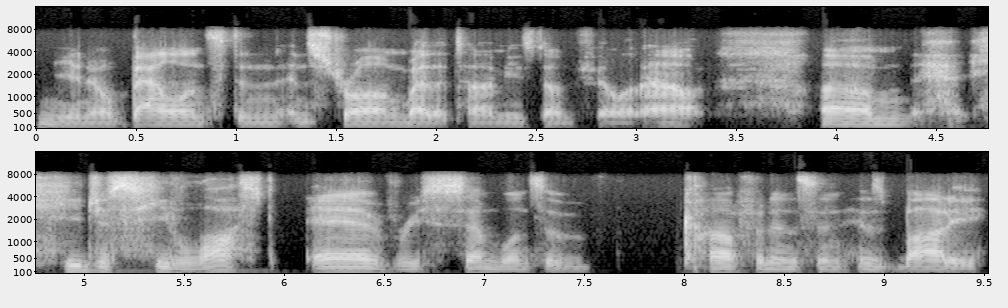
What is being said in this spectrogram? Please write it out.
you know, balanced and, and strong by the time he's done filling out. Um, he just, he lost every semblance of confidence in his body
